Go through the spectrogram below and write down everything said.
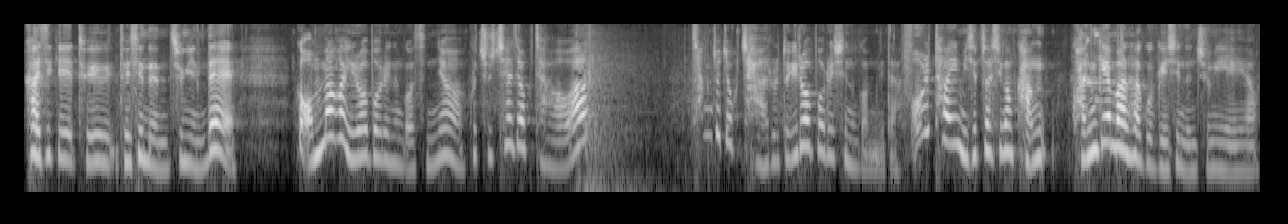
가지게 되, 시는 중인데, 그 엄마가 잃어버리는 것은요, 그 주체적 자아와 창조적 자아를 또 잃어버리시는 겁니다. 풀타임 24시간 관, 관계만 하고 계시는 중이에요.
